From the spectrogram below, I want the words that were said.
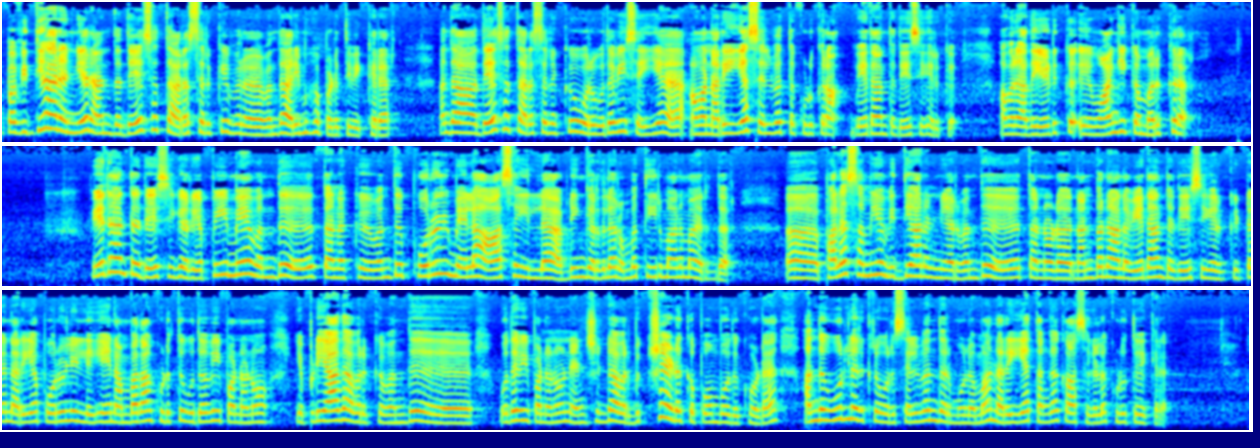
அப்போ வித்யாரண்யர் அந்த தேசத்து அரசருக்கு இவரை வந்து அறிமுகப்படுத்தி வைக்கிறார். அந்த தேசத்து அரசனுக்கு ஒரு உதவி செய்ய அவன் நிறைய செல்வத்தை கொடுக்குறான் வேதாந்த தேசிகருக்கு. அவர் அதை எடுக்க வாங்கிக்க மறுக்கிறார். வேதாந்த தேசிகர் எப்பயுமே வந்து தனக்கு வந்து பொருள் மேலே ஆசை இல்லை அப்படிங்கிறதுல ரொம்ப தீர்மானமாக இருந்தார். பல சமயம் வித்யாரண்யர் வந்து தன்னோட நண்பனான வேதாந்த தேசிகர்கிட்ட நிறைய பொருள் இல்லையே நம்ம தான் கொடுத்து உதவி பண்ணணும் எப்படியாவது அவருக்கு வந்து உதவி பண்ணணும்னு நினச்சிட்டு அவர் பிக்ஷை எடுக்க போகும்போது கூட அந்த ஊரில் இருக்கிற ஒரு செல்வந்தர் மூலமாக நிறைய தங்க காசுகளை கொடுத்து வைக்கிறார்.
